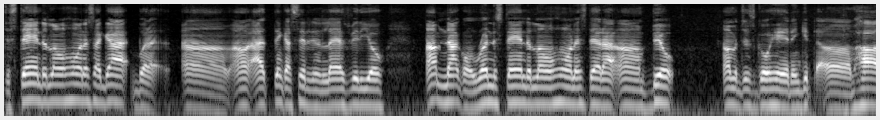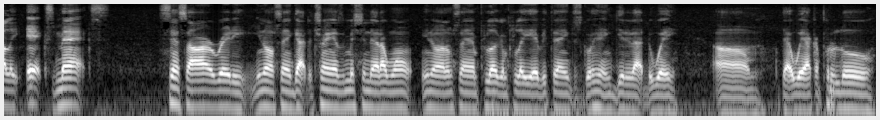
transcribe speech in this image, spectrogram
the standalone harness I got, but um, I, I, think I said it in the last video. I'm not gonna run the standalone harness that I um, built. I'm gonna just go ahead and get the um, Holley X Max since I already, you know what I'm saying, got the transmission that I want. You know what I'm saying, plug and play everything. Just go ahead and get it out the way. Um, that way I can put a little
